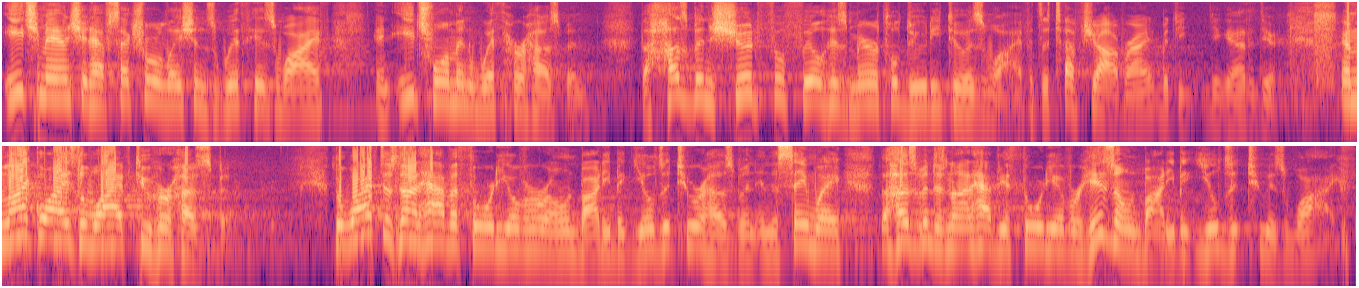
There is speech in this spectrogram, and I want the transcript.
Each man should have sexual relations with his wife, and each woman with her husband. The husband should fulfill his marital duty to his wife. It's a tough job, right? But you, you got to do it. And likewise, the wife to her husband. The wife does not have authority over her own body, but yields it to her husband. In the same way, the husband does not have the authority over his own body, but yields it to his wife.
